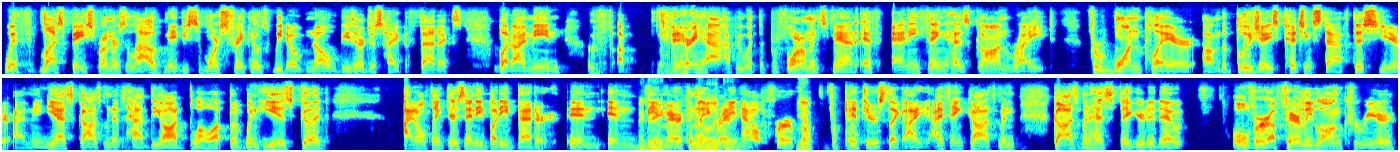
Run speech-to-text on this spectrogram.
with less base runners allowed, maybe some more strikeouts. We don't know. These are just hypothetics. But I mean, I'm very happy with the performance, man. If anything has gone right for one player on the Blue Jays pitching staff this year, I mean, yes, Gausman has had the odd blow up, but when he is good, I don't think there's anybody better in in the American League right now for, for, yep. for pitchers. Like I, I think Gosman Gausman has figured it out over a fairly long career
